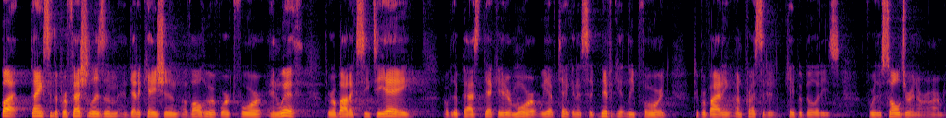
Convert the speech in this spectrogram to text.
But thanks to the professionalism and dedication of all who have worked for and with the Robotics CTA, over the past decade or more, we have taken a significant leap forward to providing unprecedented capabilities for the soldier in our Army.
